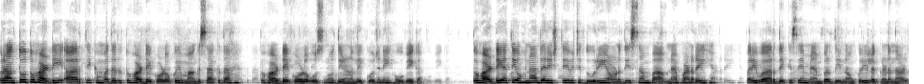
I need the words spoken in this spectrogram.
ਪਰੰਤੂ ਤੁਹਾਡੀ ਆਰਥਿਕ ਮਦਦ ਤੁਹਾਡੇ ਕੋਲੋਂ ਕੋਈ ਮੰਗ ਸਕਦਾ ਹੈ? ਤੁਹਾਡੇ ਕੋਲੋਂ ਉਸ ਨੂੰ ਦੇਣ ਲਈ ਕੁਝ ਨਹੀਂ ਹੋਵੇਗਾ। ਤੁਹਾਡੇ ਅਤੇ ਉਹਨਾਂ ਦੇ ਰਿਸ਼ਤੇ ਵਿੱਚ ਦੂਰੀ ਆਉਣ ਦੀ ਸੰਭਾਵਨਾ ਬਣ ਰਹੀ ਹੈ। ਪਰਿਵਾਰ ਦੇ ਕਿਸੇ ਮੈਂਬਰ ਦੀ ਨੌਕਰੀ ਲੱਗਣ ਨਾਲ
